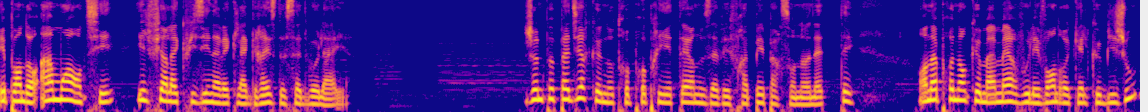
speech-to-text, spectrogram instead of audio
et pendant un mois entier, ils firent la cuisine avec la graisse de cette volaille. Je ne peux pas dire que notre propriétaire nous avait frappés par son honnêteté. En apprenant que ma mère voulait vendre quelques bijoux,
